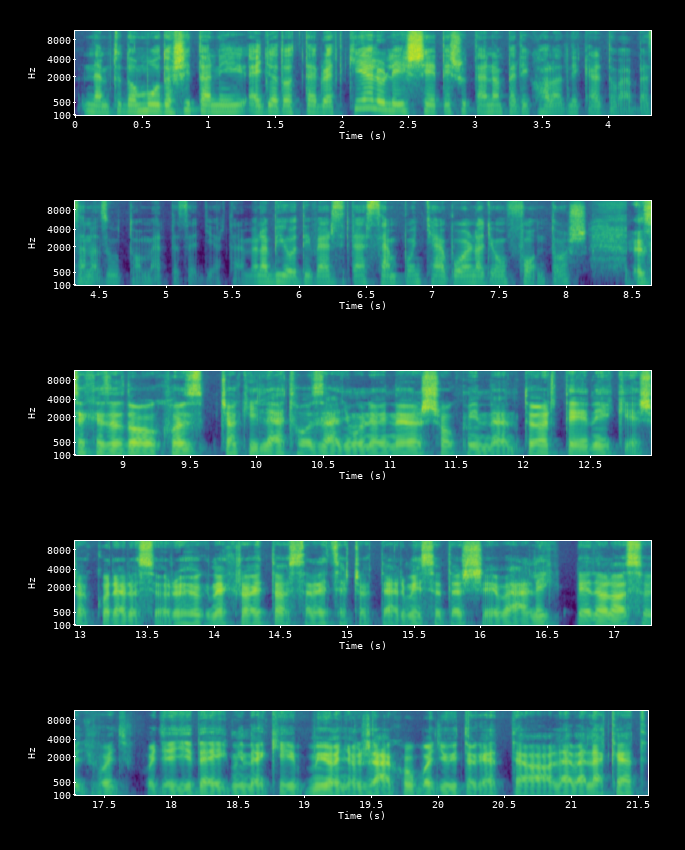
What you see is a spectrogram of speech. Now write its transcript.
nem tudom módosítani egy adott terület kijelölését, és utána pedig haladni kell tovább ezen az úton, mert ez egyértelműen a biodiverzitás szempontjából nagyon fontos. Ezekhez a dolgokhoz csak így lehet hozzányúlni, hogy nagyon sok minden történik, és akkor először röhögnek rajta, aztán egyszer csak természetessé válik. Például az, hogy, hogy, hogy egy ideig mindenki műanyag zsákokba gyűjtögette a leveleket,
